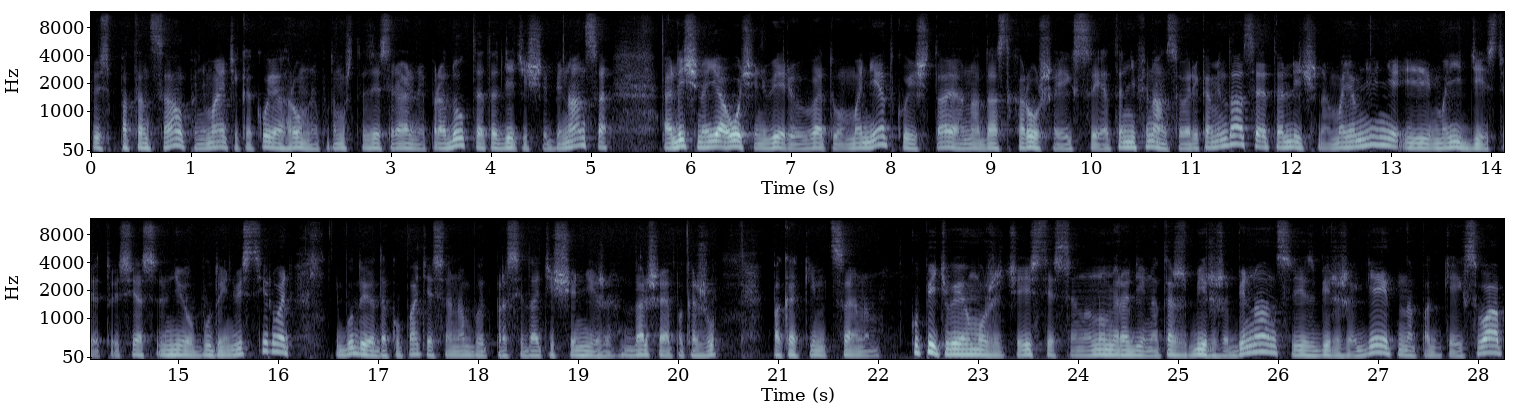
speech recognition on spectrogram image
То есть потенциал, понимаете, какой огромный, потому что здесь реальный продукт, это детище Binance. Лично я очень верю в эту монетку и считаю, она даст хорошие иксы. Это не финансовая рекомендация, это лично мое мнение и мои действия. То есть я в нее буду инвестировать и буду ее докупать, если она будет проседать еще ниже. Дальше я покажу по каким ценам. Купить вы ее можете, естественно, номер один, это же биржа Binance, есть биржа Gate, на PancakeSwap,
